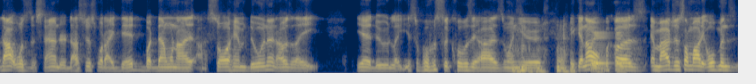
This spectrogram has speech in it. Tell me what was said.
that was the standard. That's just what I did. But then when I, I, saw him doing it, I was like, "Yeah, dude, like you're supposed to close your eyes when you're making out because imagine somebody opens,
